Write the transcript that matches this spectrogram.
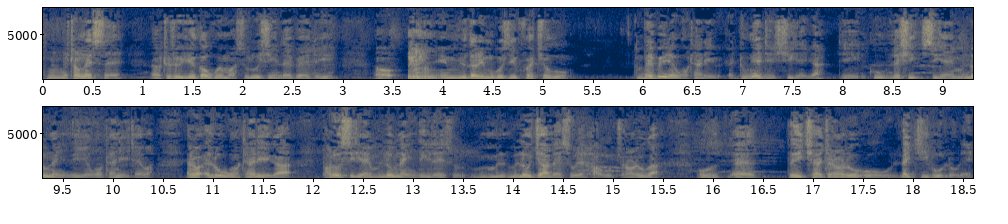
2020ထူထူရွေးကောက်ပွဲမှာဆိုလို့ရှိရင်လည်းပဲဒီဟိုမြို့သားဒီမိုကရေစီဖွဲ့ချုပ်ကို မဲပေးတဲ့ဝန်ထမ်းတွေအဒုနဲ့တည်းရှိတယ်ဗျာဒီအခုလက်ရှိ CI မလုပ်နိုင်သေးတဲ့ဝန်ထမ်းတွေထဲမှာအဲ့တော့အဲ့လိုဝန်ထမ်းတွေကဘာလို့ CI မလုပ်နိုင်သေးလဲဆိုမလုပ်ကြလဲဆိုတဲ့ဟာကိုကျွန်တော်တို့ကဟိုအဲသေချာကျွန်တော်တို့ဟိုလိုက်ကြည့်ဖို့လိုတယ်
